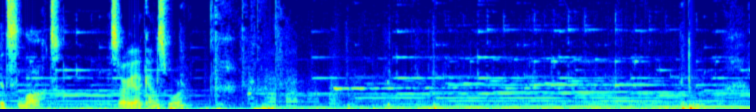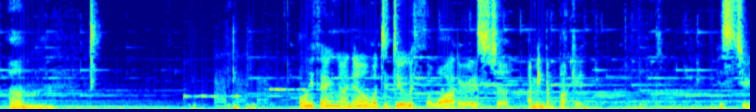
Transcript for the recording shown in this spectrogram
It's locked. Sorry, I kind of swore. Um. Only thing I know what to do with the water is to. I mean, the bucket. Is to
